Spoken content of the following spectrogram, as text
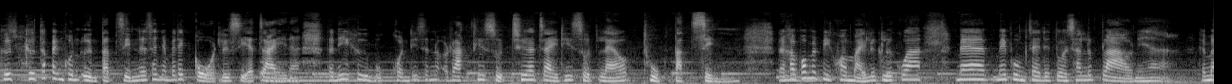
คือใช่คือถ้าเป็นคนอื่นตัดสินเนี่ยฉันยังไม่ได้โกรธหรือเสียใจนะแต่นี่คือบุคคลที่ฉันรักที่สุดเชื่อใจที่สุดแล้วถูกตัดสินนะคะเพราะมันมีความหมายลึกๆว่า แม่ไม่ภูมิใจในตัวฉันหรือเปล่าเนี่ยเห็นไหม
